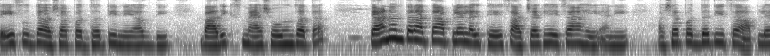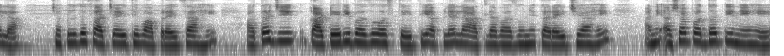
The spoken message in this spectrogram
ते सुद्धा अशा पद्धतीने अगदी बारीक स्मॅश होऊन जातात. त्यानंतर आता आपल्याला इथे साचा घ्यायचा आहे आणि अशा पद्धतीचा आपल्याला चकलीचा साचा इथे वापरायचा आहे. आता जी काटेरी बाजू असते ती आपल्याला आतल्या बाजूने करायची आहे आणि अशा पद्धतीने हे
